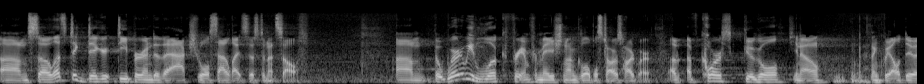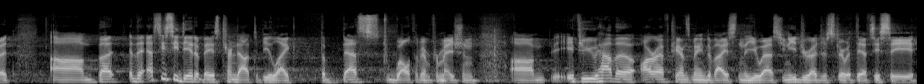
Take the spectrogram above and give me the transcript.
Um, so let's dig, dig deeper into the actual satellite system itself. Um, but where do we look for information on global stars hardware? Of, of, course, Google, you know, I think we all do it. Um, but the FCC database turned out to be like the best wealth of information. Um, if you have a RF transmitting device in the US, you need to register with the FCC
